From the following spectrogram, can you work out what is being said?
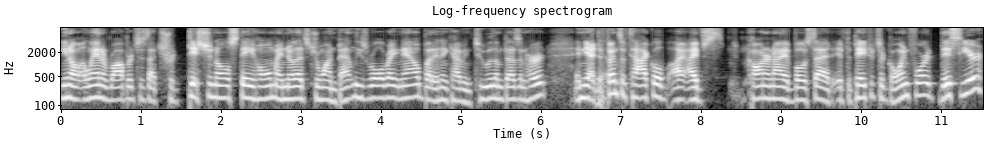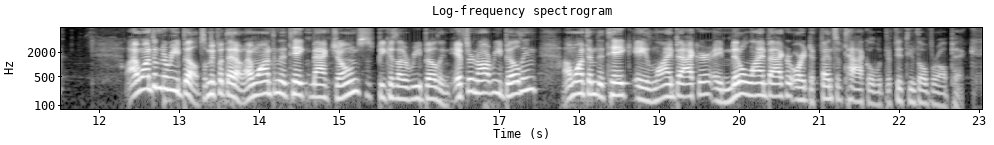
you know, Elandon Roberts is that traditional stay home. I know that's Ja'Whaun Bentley's role right now, but I think having two of them doesn't hurt. And yeah, defensive tackle. I, I've Connor and I have both said if the Patriots are going for it this year, I want them to rebuild. So let me put that out. I want them to take Mac Jones because they're rebuilding. If they're not rebuilding, I want them to take a linebacker, a middle linebacker, or a defensive tackle with the 15th overall pick.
